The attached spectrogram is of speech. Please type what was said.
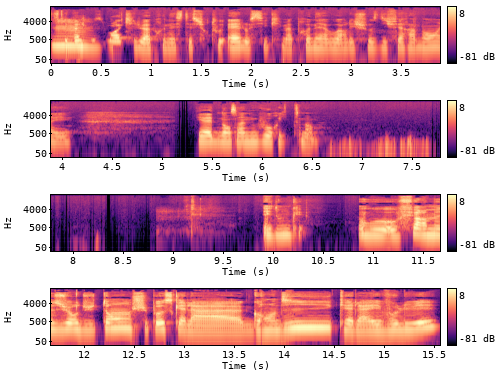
C'était pas hmm. juste moi qui lui apprenais, c'était surtout elle aussi qui m'apprenait à voir les choses différemment et, et être dans un nouveau rythme. Et donc, au, au, fur et à mesure du temps, je suppose qu'elle a grandi, qu'elle a évolué.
